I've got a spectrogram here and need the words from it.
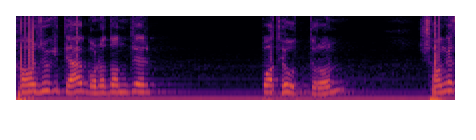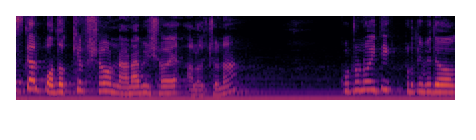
সহযোগিতা, গণতন্ত্রের পথে উত্তরণ, সংস্কার পদক্ষেপ সহ নানা বিষয়ে আলোচনা, কূটনৈতিক প্রতিবেদক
